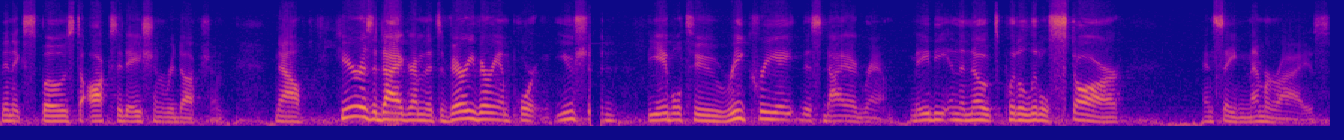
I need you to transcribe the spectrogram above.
been exposed to oxidation reduction. Now, here is a diagram that's very, very important. You should be able to recreate this diagram. Maybe in the notes put a little star and say memorize.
